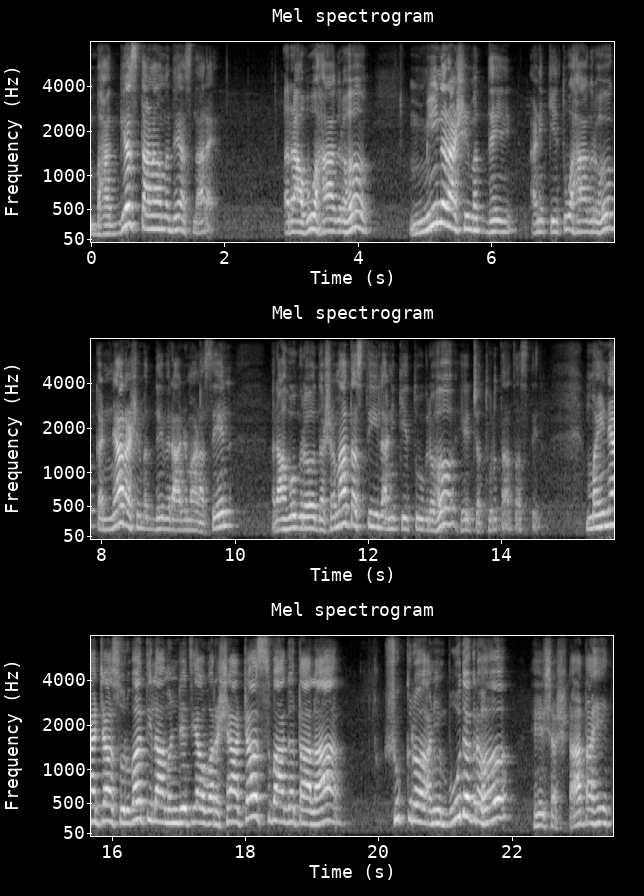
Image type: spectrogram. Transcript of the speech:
भाग्यस्थानामध्ये असणार आहे. राहू हा ग्रह मीन राशीमध्ये आणि केतू हा ग्रह कन्या राशीमध्ये विराजमान असेल. राहू ग्रह दशमात असतील आणि केतू ग्रह हे चतुर्थात असतील. महिन्याच्या सुरुवातीला म्हणजेच या वर्षाच्या स्वागताला शुक्र आणि बुध ग्रह हे षष्टात आहेत.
